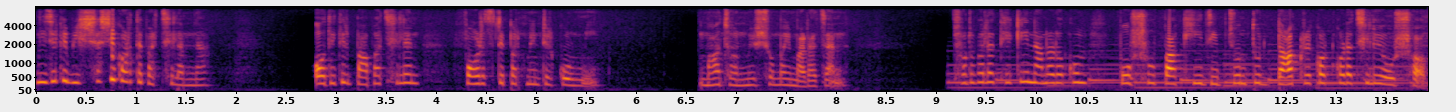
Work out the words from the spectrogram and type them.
নিজেকে বিশ্বাসই করতে পারছিলাম না। অদিতির বাবা ছিলেন ফরেস্ট ডিপার্টমেন্টের কর্মী। মা জন্মের সময় মারা যান। ছোটবেলা থেকেই নানা রকম পশু, পাখি, জীবজন্তুর ডাক রেকর্ড করা ছিল ওর শখ।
